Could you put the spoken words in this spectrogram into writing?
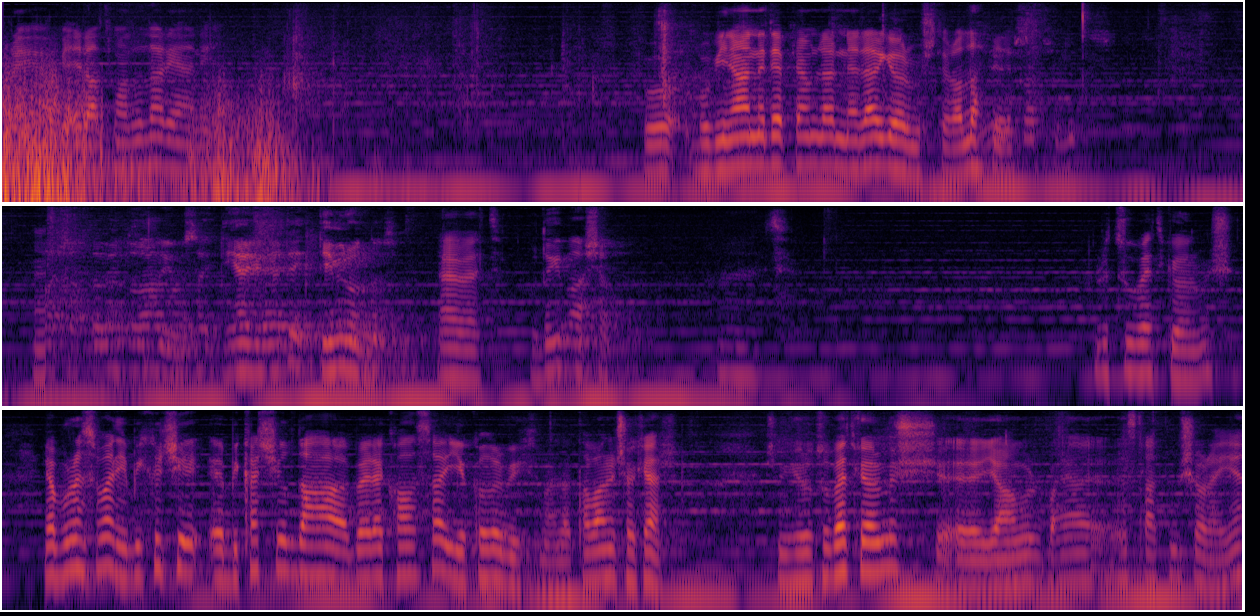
Buraya bir el atmalılar yani. Bu bu bina ne depremler neler görmüştür Allah bilir. Ahşapta böyle dolanıyor mesela. Diğer yerlerde demir onlar. Evet. Burada gibi ahşap. Evet. Rutubet görmüş. Ya burası var ya birkaç e, birkaç yıl daha böyle kalsa yıkılır büyük ihtimalle. Tavanı çöker. Çünkü rutubet görmüş, e, yağmur bayağı ıslatmış orayı.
